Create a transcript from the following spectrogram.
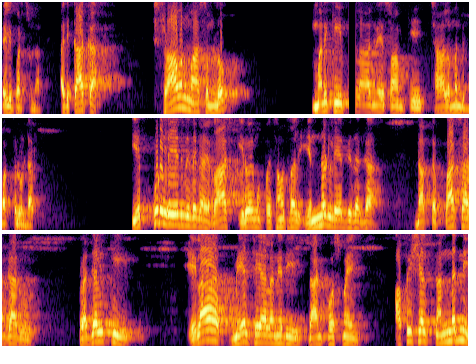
తెలియపరుచున్నాం అది కాక శ్రావణ మాసంలో మనకి ఆంజనేయ స్వామికి చాలామంది భక్తులు ఉంటారు. ఎప్పుడు లేదు విధంగా లాస్ట్ ఇరవై ముప్పై సంవత్సరాలు ఎన్నడూ లేదు విధంగా డాక్టర్ పార్సాద్ గారు ప్రజలకి ఎలా మేలు చేయాలనేది దానికోసమై అఫీషియల్స్ అందరినీ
